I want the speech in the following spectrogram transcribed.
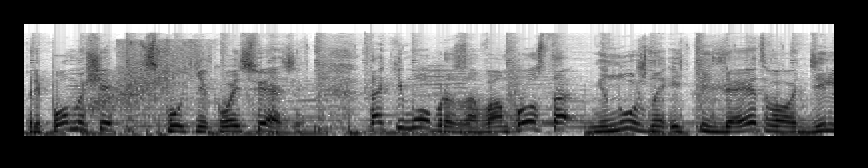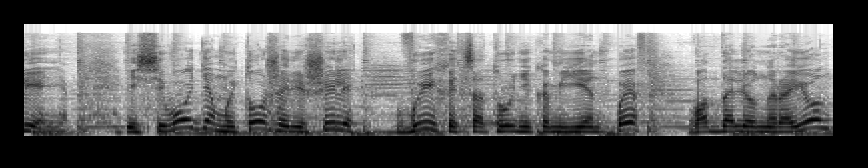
при помощи спутниковой связи. Таким образом, вам просто не нужно идти для этого в отделение. И сегодня мы тоже решили выехать сотрудниками ЕНПФ в отдаленный район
